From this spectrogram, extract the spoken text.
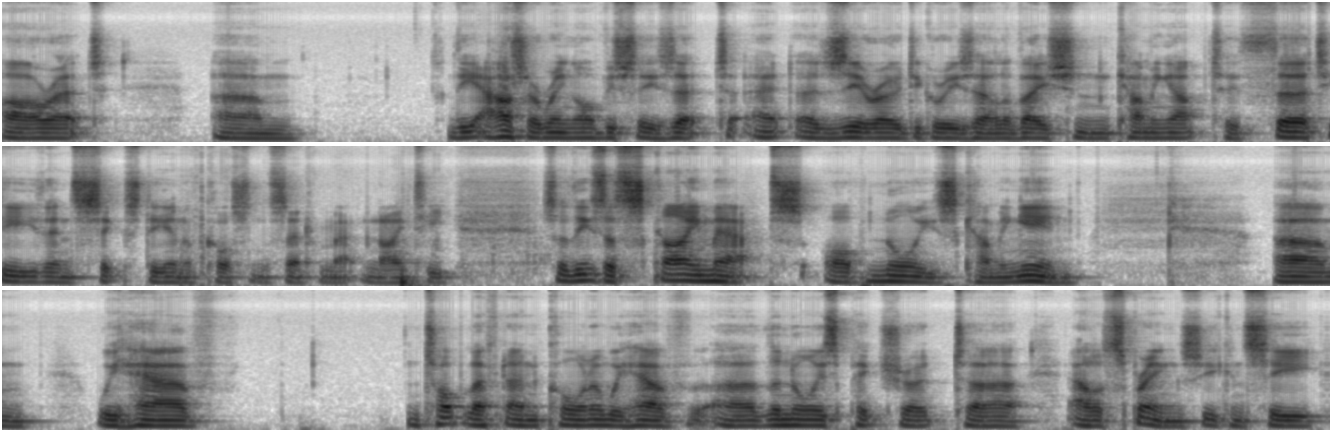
are at um, the outer ring obviously is at, at a zero degrees elevation, coming up to 30, then 60, and of course in the central map 90. So these are sky maps of noise coming in. Um, we have top left hand corner, we have uh, the noise picture at uh, Alice Springs. You can see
